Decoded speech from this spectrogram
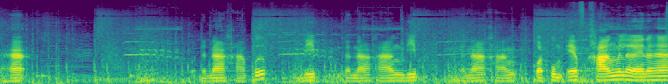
นะฮะกดเดินหน้าค้างปุ๊บดิฟเดินหน้าค้างดิฟเดินหน้าค้างกดปุ่ม F ค้างไว้เลยนะฮะ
